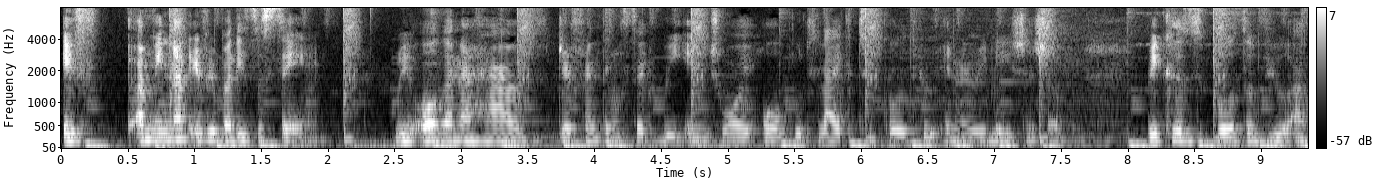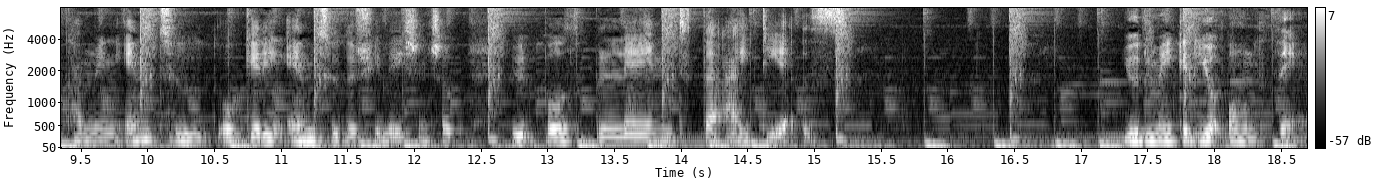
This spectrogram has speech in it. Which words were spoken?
If I mean not everybody's the same. We all gonna have different things that we enjoy or would like to go through in a relationship. Because both of you are coming into or getting into this relationship, you'd both blend the ideas you'd make it your own thing.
